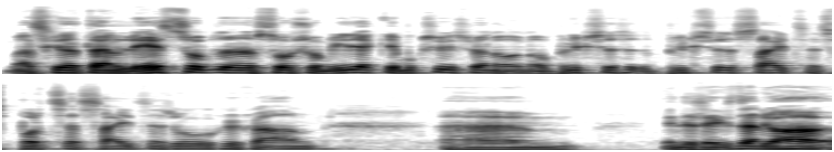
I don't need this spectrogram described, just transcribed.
Maar als je dat dan leest op de social media, ik heb ook zoiets van oh, naar Brugse, Brugse sites en Sportsa sites en zo gegaan. Ehm, en dan zeggen ze dan, ja,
